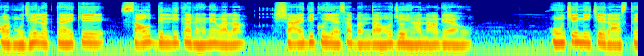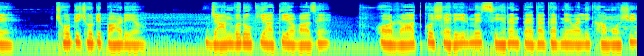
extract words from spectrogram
और मुझे लगता है कि साउथ दिल्ली का रहने वाला शायद ही कोई ऐसा बंदा हो जो यहाँ ना गया हो। ऊँचे नीचे रास्ते छोटी छोटी पहाड़ियाँ, जानवरों की आती आवाज़ें और रात को शरीर में सिहरन पैदा करने वाली खामोशी।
